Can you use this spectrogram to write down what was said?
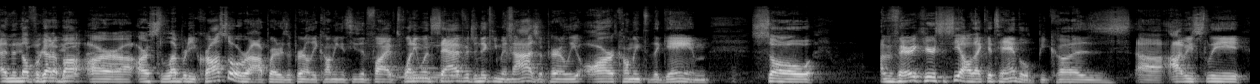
And then don't forget about our uh, our celebrity crossover operators apparently coming in season five. Twenty One Savage and Nicki Minaj apparently are coming to the game. So I'm very curious to see how that gets handled because uh, obviously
